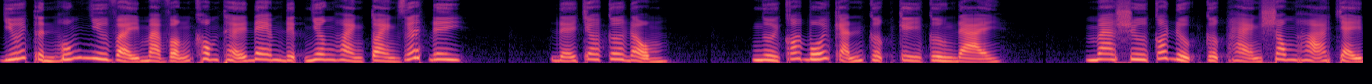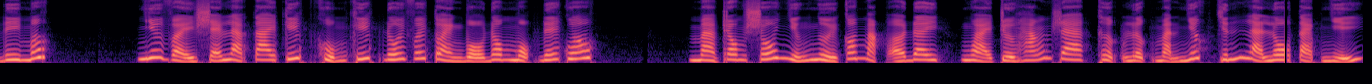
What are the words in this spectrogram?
Dưới tình huống như vậy mà vẫn không thể đem địch nhân hoàn toàn giết đi. Để cho cơ động. Người có bối cảnh cực kỳ cường đại. Ma sư có được cực hạn sông hỏa chạy đi mất. Như vậy sẽ là tai kiếp khủng khiếp đối với toàn bộ đông một đế quốc. Mà trong số những người có mặt ở đây, ngoài trừ hắn ra, thực lực mạnh nhất chính là Lô Tạp Nhĩ.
